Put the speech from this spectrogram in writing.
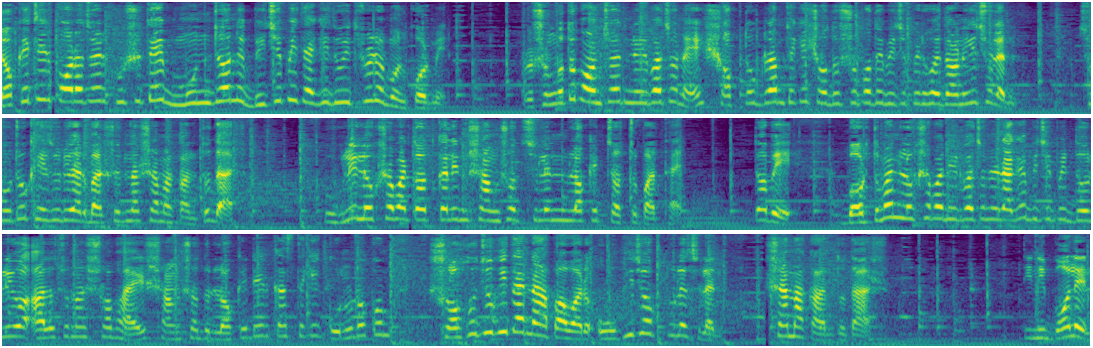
লকেটের পরাজয়ের খুশিতে মুন্ডন বিজেপি ত্যাগী দুই তৃণমূল কর্মী প্রসঙ্গত পঞ্চায়েত নির্বাচনে সপ্তগ্রাম থেকে সদস্য পদে বিজেপির হয়ে দাঁড়িয়েছিলেন ছোট খেজুরিয়ার বাসিন্দা শ্যামাকান্ত দাস। হুগলি লোকসভার তৎকালীন সাংসদ ছিলেন লকেট চট্টোপাধ্যায়। তবে বর্তমান লোকসভা নির্বাচনের আগে বিজেপির দলীয় আলোচনা সভায় সাংসদ লকেটের কাছ থেকে কোনো রকম সহযোগিতা না পাওয়ার অভিযোগ তুলেছিলেন শ্যামাকান্ত দাস। তিনি বলেন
